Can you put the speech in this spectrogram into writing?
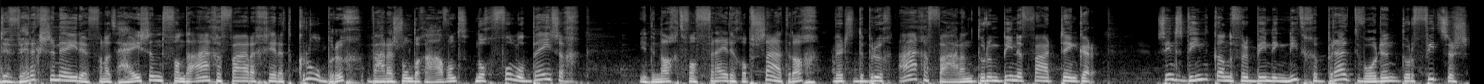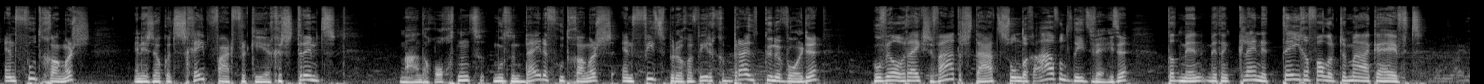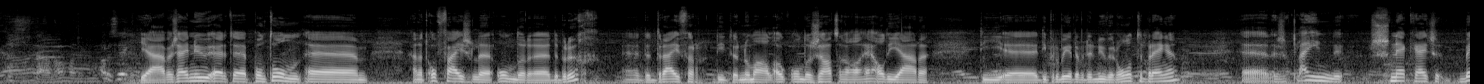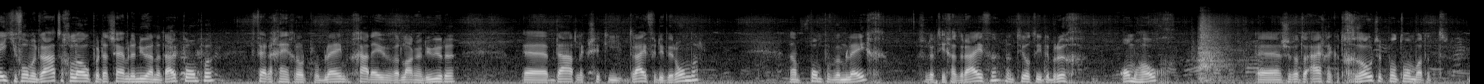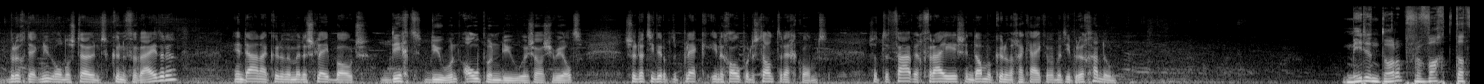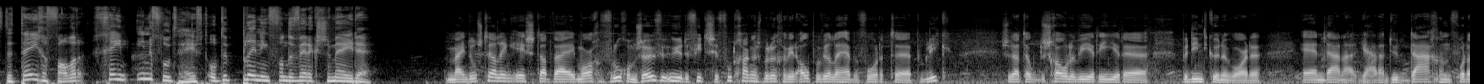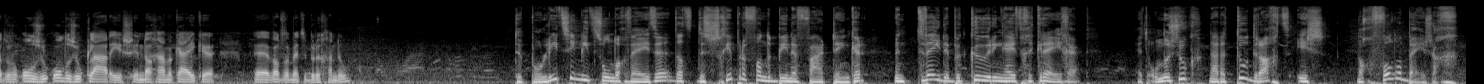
De werkzaamheden van het hijsen van de aangevaren Gerrit Krolbrug waren zondagavond nog volop bezig. In de nacht van vrijdag op zaterdag werd de brug aangevaren door een binnenvaarttanker. Sindsdien kan de verbinding niet gebruikt worden door fietsers en voetgangers en is ook het scheepvaartverkeer gestremd. Maandagochtend moeten beide voetgangers en fietsbruggen weer gebruikt kunnen worden, hoewel Rijkswaterstaat zondagavond liet weten dat men met een kleine tegenvaller te maken heeft. Ja, we zijn nu het eh, ponton eh, aan het opvijzelen onder eh, de brug. De drijver die er normaal ook onder zat al, al die jaren, die, die proberen we er nu weer onder te brengen. Er is een klein snack, hij is een beetje vol met water gelopen, dat zijn we er nu aan het uitpompen. Verder geen groot probleem, gaat even wat langer duren. Dadelijk zit die drijver er weer onder. Dan pompen we hem leeg, zodat hij gaat drijven. Dan tilt hij de brug omhoog. Eh, zodat we eigenlijk het grote ponton wat het brugdek nu ondersteunt kunnen verwijderen. En daarna kunnen we met een sleepboot dicht duwen, open duwen zoals je wilt. Zodat hij weer op de plek in de geopende stand terechtkomt. Zodat de vaarweg vrij is en dan kunnen we gaan kijken wat we met die brug gaan doen. Middendorp verwacht dat de tegenvaller geen invloed heeft op de planning van de werkzaamheden. Mijn doelstelling is dat wij morgen vroeg om 7 uur de fiets- en voetgangersbruggen weer open willen hebben voor het eh, publiek. Zodat ook de scholen weer hier eh, bediend kunnen worden. En daarna, ja, dat duurt dagen voordat het onderzoek, onderzoek klaar is. En dan gaan we kijken eh, wat we met de brug gaan doen. De politie liet zondag weten dat de schipper van de binnenvaarttanker een tweede bekeuring heeft gekregen. Het onderzoek naar de toedracht is nog volop bezig.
